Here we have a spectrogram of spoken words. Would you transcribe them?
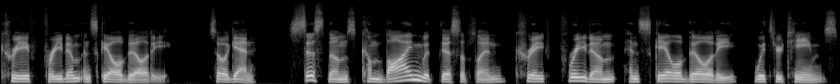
create freedom and scalability. So again, systems combined with discipline create freedom and scalability with your teams.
